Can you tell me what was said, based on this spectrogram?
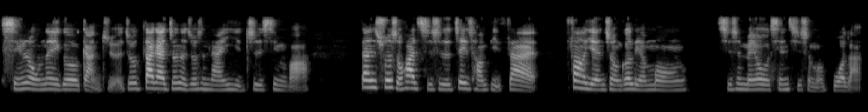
形容那个感觉，就大概真的就是难以置信吧。但是说实话，其实这场比赛放眼整个联盟，其实没有掀起什么波澜。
